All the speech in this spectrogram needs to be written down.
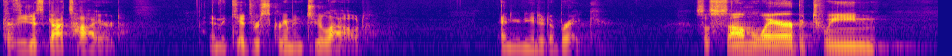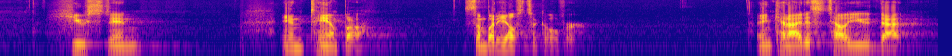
because you just got tired and the kids were screaming too loud and you needed a break. So, somewhere between Houston and Tampa, somebody else took over. And can I just tell you that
